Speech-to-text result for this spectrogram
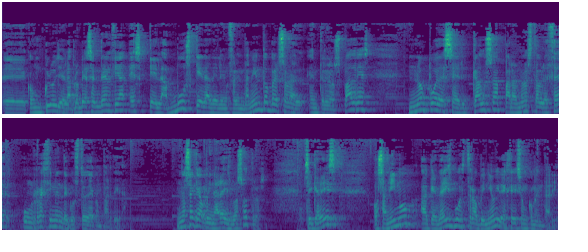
eh, concluye la propia sentencia, es que la búsqueda del enfrentamiento personal entre los padres no puede ser causa para no establecer un régimen de custodia compartida. No sé qué opinaréis vosotros. Si queréis, os animo a que deis vuestra opinión y dejéis un comentario.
